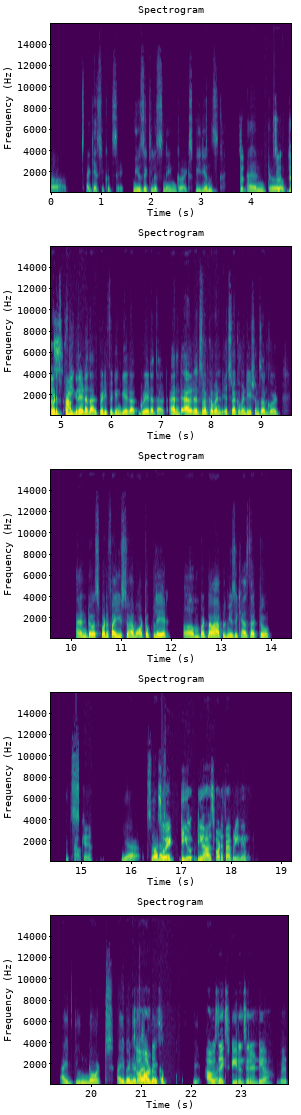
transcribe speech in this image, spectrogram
uh, uh, I guess you could say, music listening uh, experience. So- And so uh, but it's pretty great at that. Pretty freaking great at, great at that. And and its Mm. recommend its recommendations are good. And uh, Spotify used to have autoplay, um, but now Apple Music has that too. It's Okay. yeah, it's not So as wait, do you do you Yeah. have Spotify Premium? I do not. Are you going to So try to make does- up? How is what? the experience in India with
